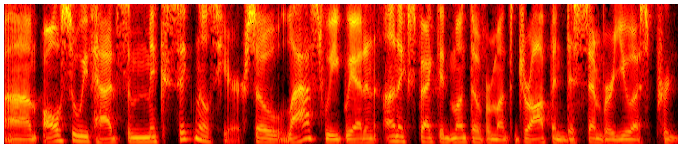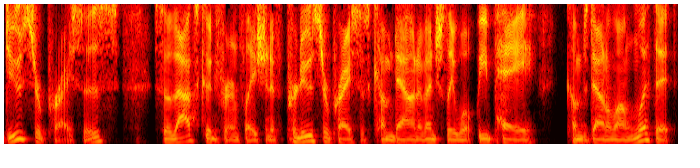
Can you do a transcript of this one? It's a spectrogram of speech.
Um, also, we've had some mixed signals here. So last week we had an unexpected month over month drop in December US producer prices. So that's good for inflation. If producer prices come down, eventually what we pay comes down along with it.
